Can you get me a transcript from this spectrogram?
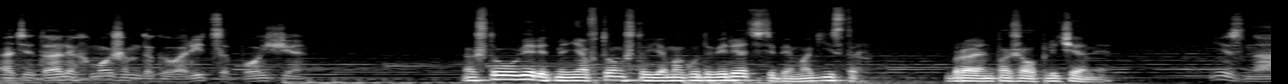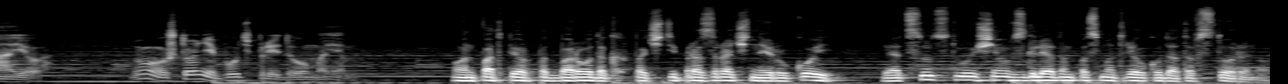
О деталях можем договориться позже. А что уверит меня в том, что я могу доверять тебе, магистр? Брайан пожал плечами. Не знаю. Ну, что-нибудь придумаем. Он подпер подбородок почти прозрачной рукой и отсутствующим взглядом посмотрел куда-то в сторону.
